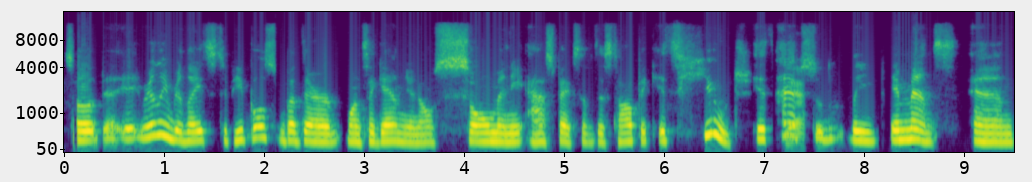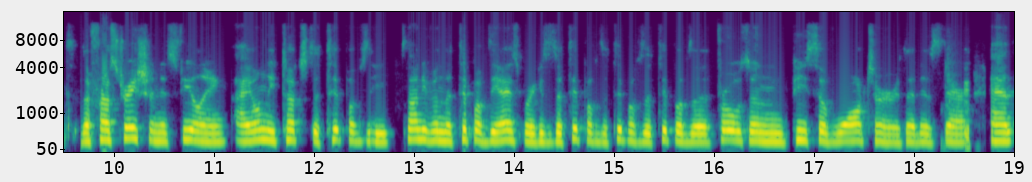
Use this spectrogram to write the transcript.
so it really relates to people's, but they're, once again, you know, so many aspects of this topic. It's huge. It's Yeah. absolutely immense. And the frustration is feeling I only touched the tip of the, it's not even the tip of the iceberg, it's the tip of the tip of the tip of the frozen piece of water that is there. and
